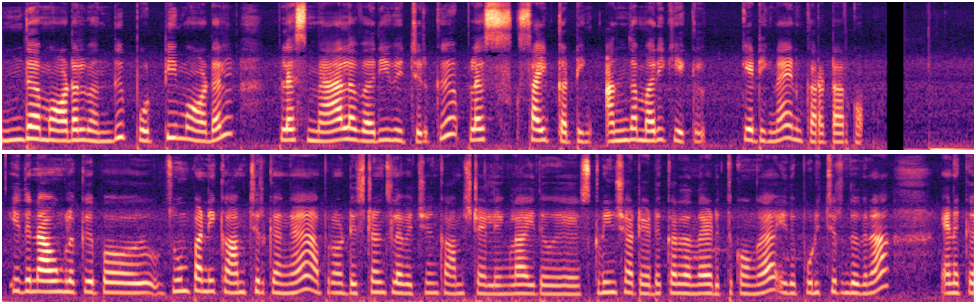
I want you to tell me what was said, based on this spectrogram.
இந்த மாடல் வந்து பொட்டி மாடல் ப்ளஸ் மேலே வரி வச்சுருக்கு ப்ளஸ் சைட் கட்டிங் அந்த மாதிரி கேட்கல கேட்டிங்கன்னா எனக்கு கரெக்டாக இருக்கும். இது நான் உங்களுக்கு இப்போது ஜூம் பண்ணி காமிச்சிருக்கேங்க. அப்புறம் டிஸ்டன்ஸில் வச்சும் காமிச்சிட்டேன் இல்லைங்களா? இது ஸ்க்ரீன்ஷாட் எடுக்கிறதா இருந்தால் எடுத்துக்கோங்க. இது பிடிச்சிருந்ததுன்னா எனக்கு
